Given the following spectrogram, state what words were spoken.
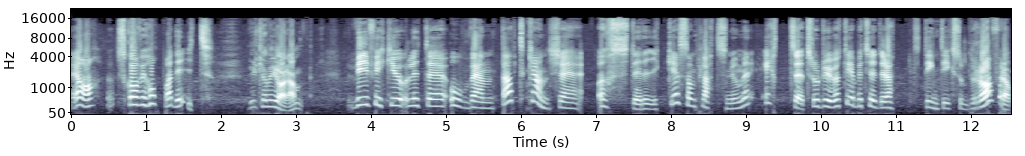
ja, ska vi hoppa dit? Det kan vi göra. Vi fick ju lite oväntat kanske Österrike som plats nummer ett. Tror du att det betyder att det inte gick så bra för dem?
